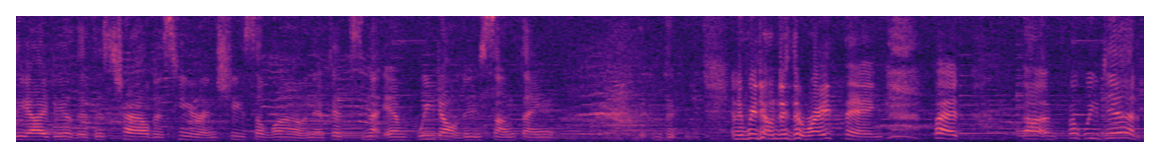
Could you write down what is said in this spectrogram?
The idea that this child is here and she's alone, if, it's not, if we don't do something, and if we don't do the right thing, but, uh, but we did.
